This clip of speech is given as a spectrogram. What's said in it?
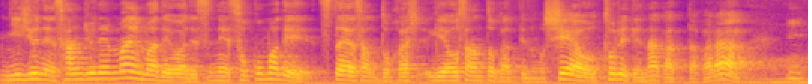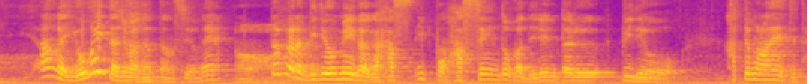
20年30年前まではですねそこまで蔦屋さんとかゲオさんとかっていうのもシェアを取れてなかったからい案外弱い立場だったんですよね。だからビデオメーカーが1本8000円とかでレンタルビデオを買ってもらえってた。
